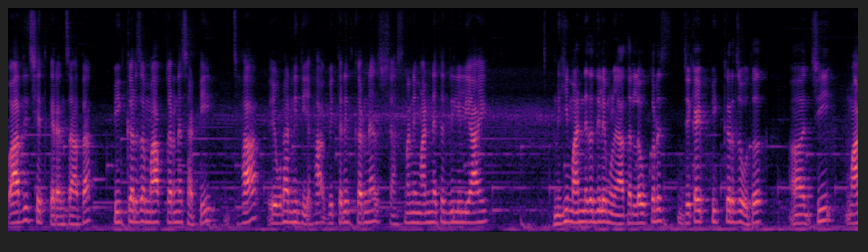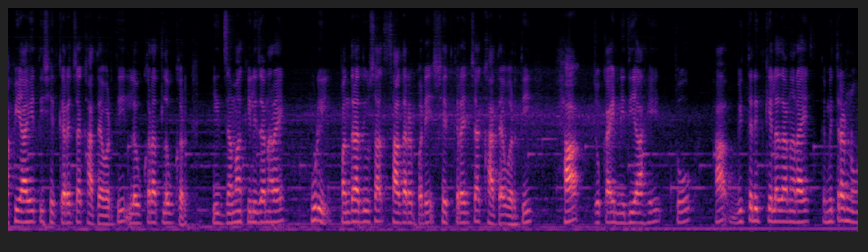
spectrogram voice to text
बाधित शेतकऱ्यांचा आता पीक कर्ज माफ करण्यासाठी हा एवढा निधी हा वितरित करण्यास शासनाने मान्यता दिलेली आहे. आणि ही मान्यता दिल्यामुळे आता लवकरच जे काही पीक कर्ज होतं जी माफी आहे ती शेतकऱ्याच्या खात्यावरती लवकरात लवकर ही जमा केली जाणार आहे. पुढील पंधरा दिवसात साधारणपणे शेतकऱ्यांच्या खात्यावरती हा जो काही निधी आहे तो हा वितरित केला जाणार आहे. तर मित्रांनो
